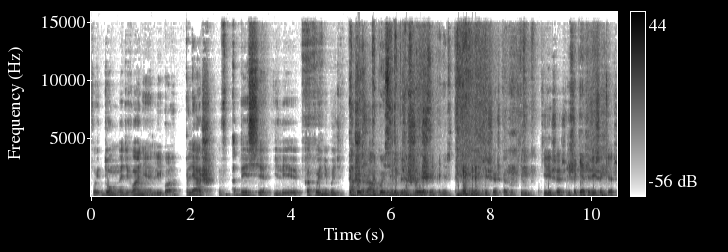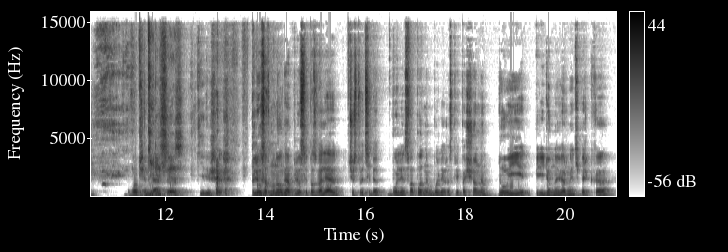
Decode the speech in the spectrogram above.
твой дом на диване, либо пляж в Одессе или какой-нибудь такой, ашрам такой себе пляж в Одессе, конечно. Нет, не Рикишеш, как Кири, Киришеш. Ришакеш. Ришакеш. В общем, Киришеш. да. Киришеш. Плюсов много, плюсы позволяют чувствовать себя более свободным, более раскрепощенным. Ну и перейдем, наверное, теперь к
